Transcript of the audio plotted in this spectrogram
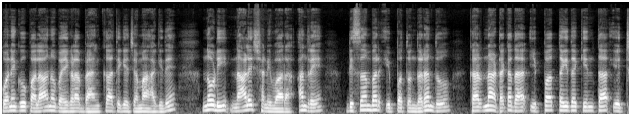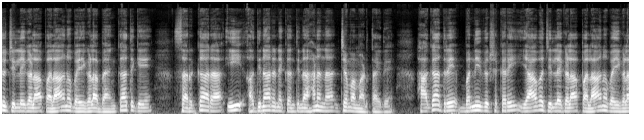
ಕೊನೆಗೂ ಫಲಾನುಭವಿಗಳ ಬ್ಯಾಂಕ್ ಖಾತೆಗೆ ಜಮಾ ಆಗಿದೆ. ನೋಡಿ ನಾಳೆ ಶನಿವಾರ, ಅಂದರೆ ಡಿಸೆಂಬರ್ ಇಪ್ಪತ್ತೊಂದರಂದು ಕರ್ನಾಟಕದ ಇಪ್ಪತ್ತೈದಕ್ಕಿಂತ ಹೆಚ್ಚು ಜಿಲ್ಲೆಗಳ ಫಲಾನುಭವಿಗಳ ಬ್ಯಾಂಕ್ ಖಾತೆಗೆ ಸರ್ಕಾರ ಈ ಹದಿನಾರನೇ ಕಂತಿನ ಹಣನ ಜಮಾ ಮಾಡ್ತಾ ಇದೆ. ಹಾಗಾದರೆ ಬನ್ನಿ ವೀಕ್ಷಕರೇ, ಯಾವ ಜಿಲ್ಲೆಗಳ ಫಲಾನುಭವಿಗಳ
